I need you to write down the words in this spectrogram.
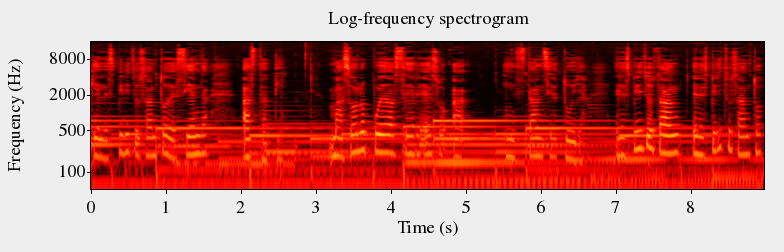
que el Espíritu Santo descienda hasta ti. Mas solo puedo hacer eso a instancia tuya. El Espíritu, el Espíritu Santo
